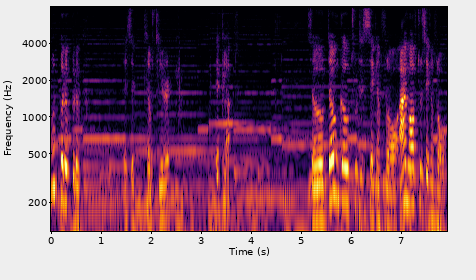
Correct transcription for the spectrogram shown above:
Whoop, whoop, whoop. Is it closed here? It locked. So don't go to the second floor. I'm off to second floor.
